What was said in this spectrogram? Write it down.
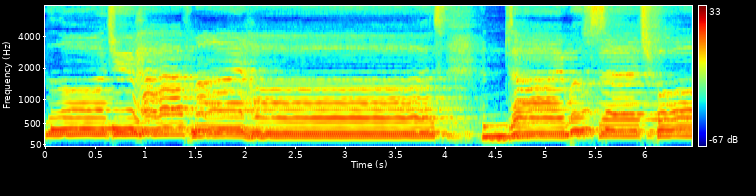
Lord, you have my heart, and I will search for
